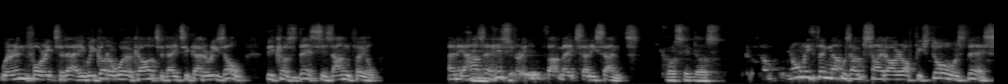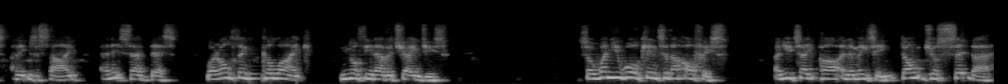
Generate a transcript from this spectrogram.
we're in for it today. We got to work hard today to get a result because this is Anfield, and it has a hmm. history. If that makes any sense. Of course, it does. So the only thing that was outside our office door was this, and it was a sign, and it said this: "We're all think alike. Nothing ever changes." So when you walk into that office and you take part in a meeting, don't just sit there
